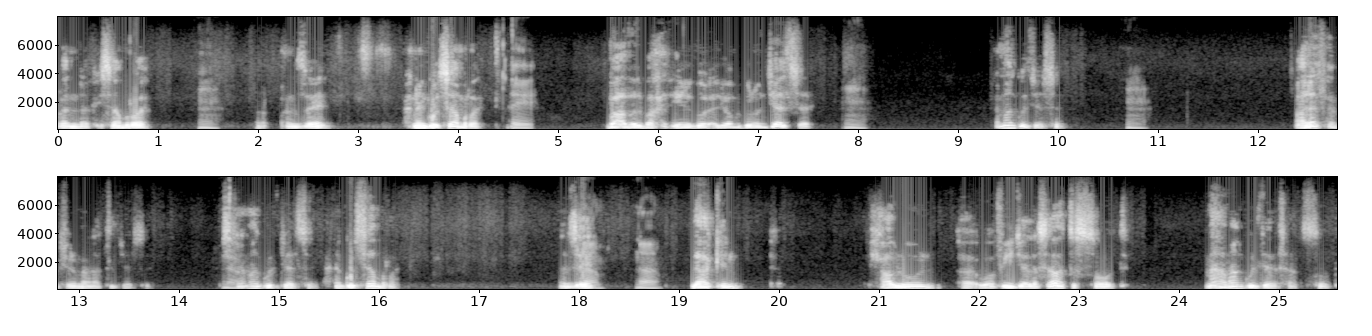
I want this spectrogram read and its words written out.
غنى في سمرة. زين؟ إحنا نقول سمرة. إيه. بعض الباحثين يقول اليوم يقولون جلسة. مم. ما نقول جلسة. أنا أفهم شنو معنات الجلسة. بس نعم. إحنا ما نقول جلسة. إحنا نقول سمرة. زين؟ نعم. نعم. لكن يحاولون آه، وفي جلسات الصوت ما ما نقول جلسات الصوت.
